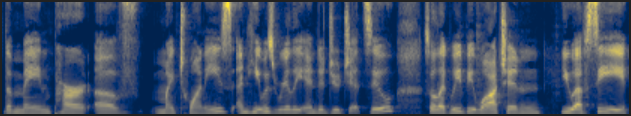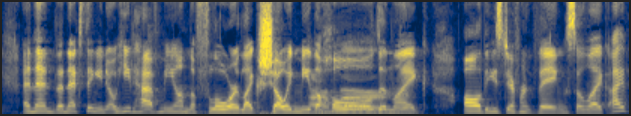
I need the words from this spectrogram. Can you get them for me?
the main part of my 20s and he was really into jujitsu. So like we'd be watching UFC and then the next thing you know he'd have me on the floor like showing me the hold and like all these different things. So like I've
